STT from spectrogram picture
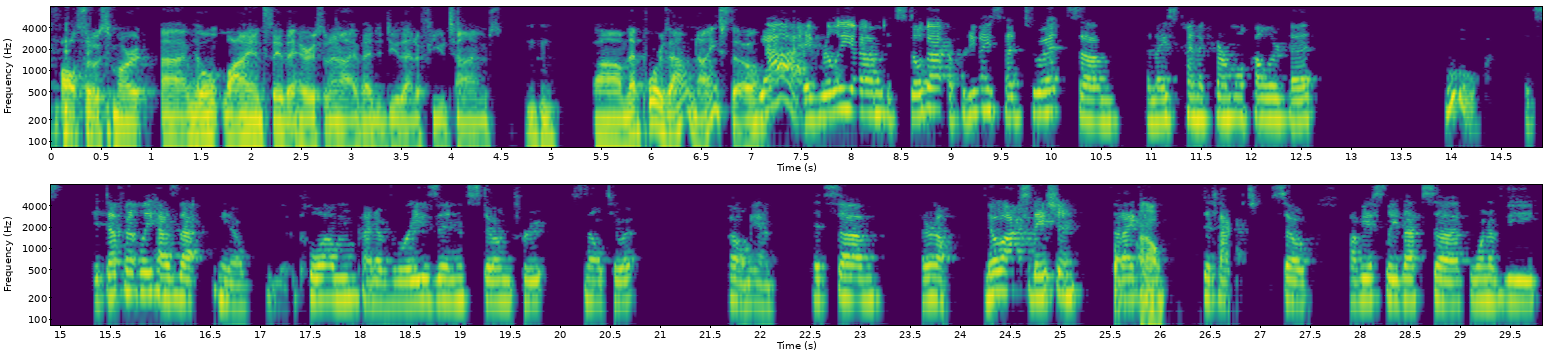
Also smart. I Yep. won't lie and say that Harrison and I have had to do that a few times. Mhm. Um, that pours out nice though. Yeah, it really um it's still got a pretty nice head to it. It's um a nice kind of caramel colored head. Ooh, it's it definitely has that, you know, plum kind of raisin stone fruit smell to it. Oh man. It's um I don't know. No oxidation that I can Wow. detect. So obviously that's uh one of the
